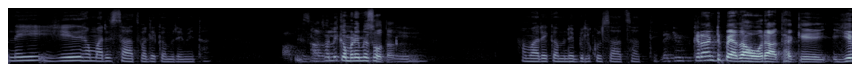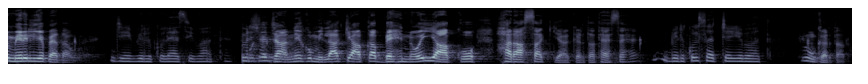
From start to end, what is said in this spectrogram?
नहीं ये हमारे साथ वाले कमरे में था। साथ वाले कमरे में सोता था? हमारे कमरे बिल्कुल साथ साथ थे। लेकिन करंट पैदा हो रहा था कि ये मेरे लिए पैदा हुआ। जी बिल्कुल ऐसी बात है। मुझे जानने को मिला कि आपका बहनोई आपको हरासा किया करता था ऐसा है? बिल्कुल सच है ये बात। क्यों करता था?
